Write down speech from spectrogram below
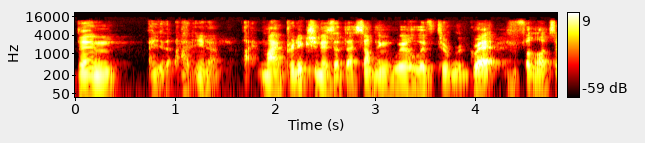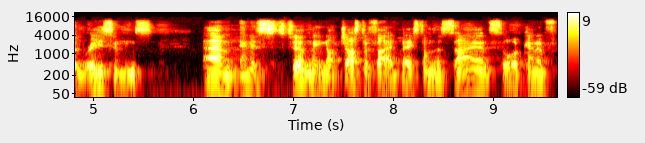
then, you know, my prediction is that that's something we'll live to regret for lots of reasons. Um, and it's certainly not justified based on the science or kind of,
